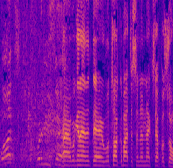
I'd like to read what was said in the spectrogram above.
What? What did he say? All right, we're gonna end it there. We'll talk about this in the next episode.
